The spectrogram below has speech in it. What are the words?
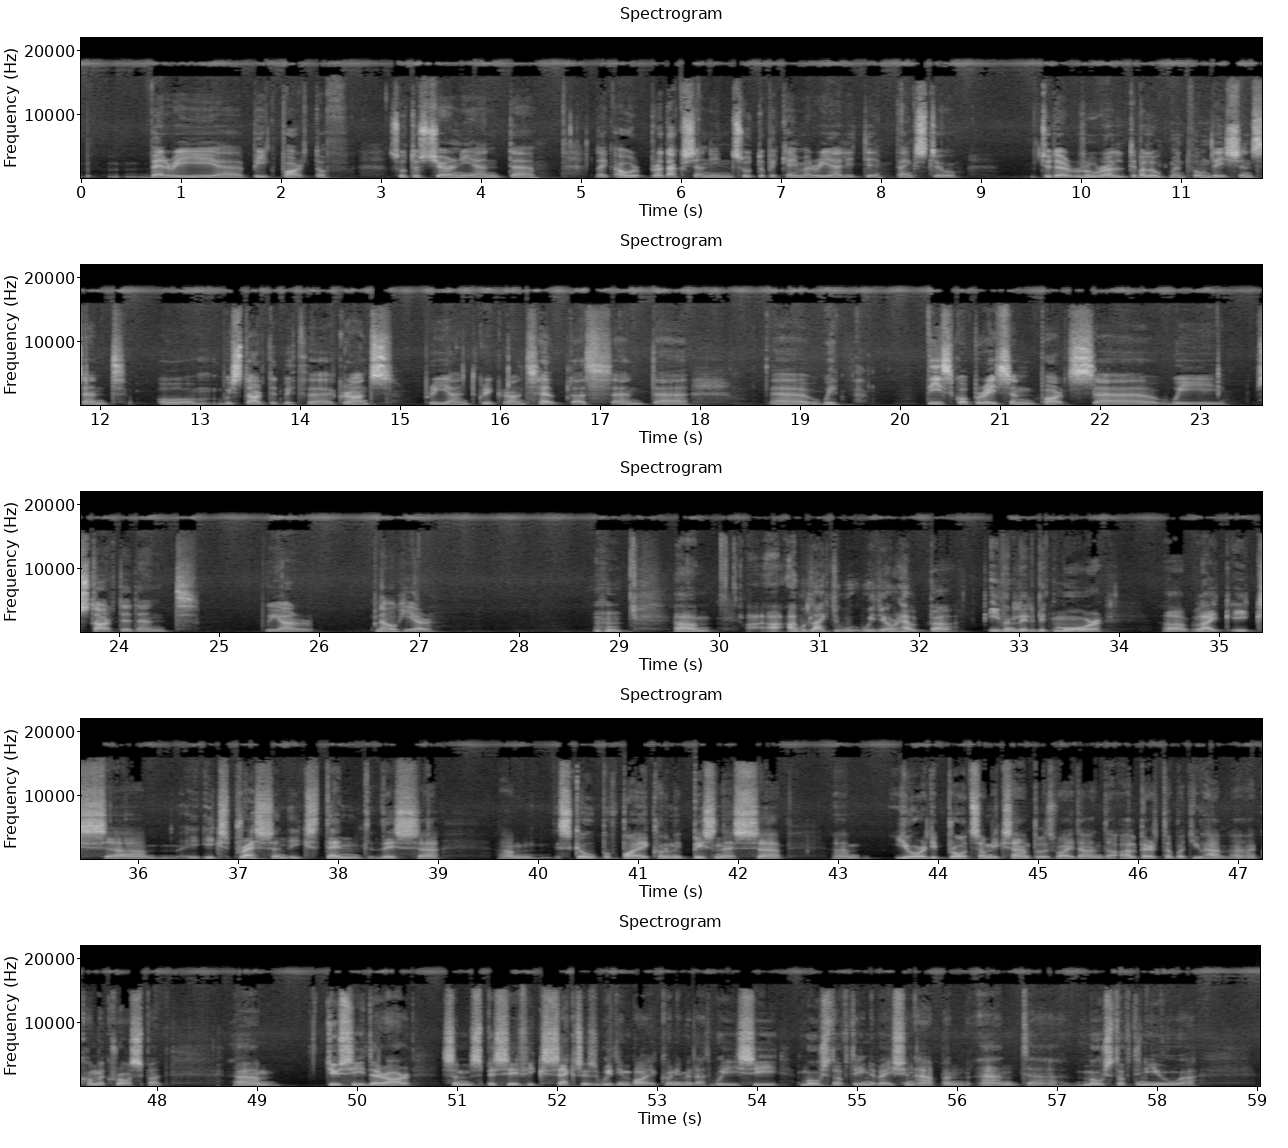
very uh, big part of Sutu's journey and uh, like our production in Suto became a reality thanks to to the rural development foundations and um, we started with uh, grants PRIA and Greek grants helped us and uh, uh, with these cooperation parts uh, we started and we are now here hmm Um, I, I would like to, with your help, uh, even a little bit more, uh, like ex, um, express and extend this uh, um, scope of bioeconomy business. You already brought some examples, Vaida and Alberto, what you have uh, come across, but um, do you see there are some specific sectors within bioeconomy that we see most of the innovation happen and uh, most of the new uh,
